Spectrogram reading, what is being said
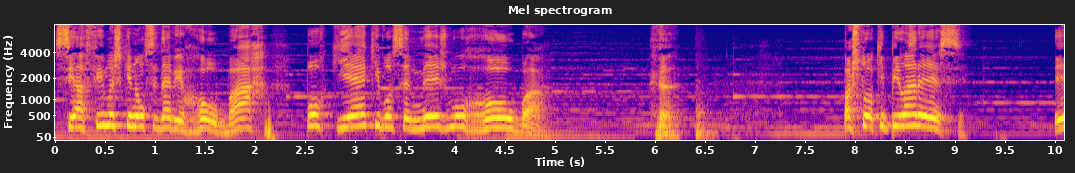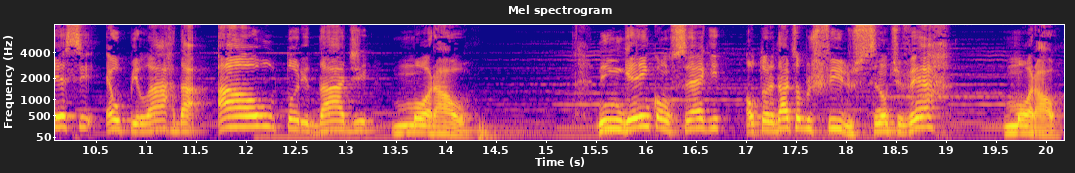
Se afirmas que não se deve roubar, por que é que você mesmo rouba? Pastor, que pilar é esse? Esse é o pilar da autoridade moral. Ninguém consegue autoridade sobre os filhos se não tiver moral.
